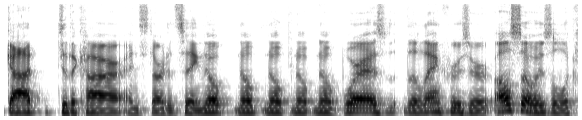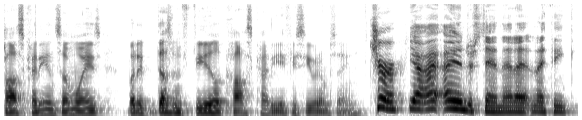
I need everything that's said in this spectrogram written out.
got to the car and started saying nope, nope, nope, nope, nope. Whereas the Land Cruiser also is a little cost cutty in some ways, but it doesn't feel cost cutty if you see what I'm saying. Sure, yeah, I, I understand that, and I think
